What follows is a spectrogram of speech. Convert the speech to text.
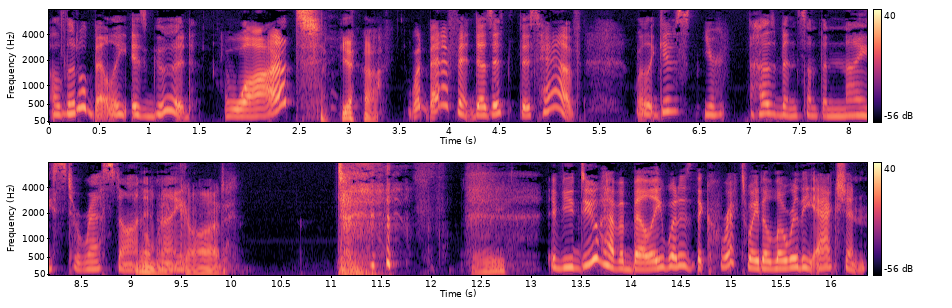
A little belly is good. What? Yeah. What benefit does it this have? Well, it gives your husband something nice to rest on Oh at night. Oh my god. really? If you do have a belly, what is the correct way to lower the action?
